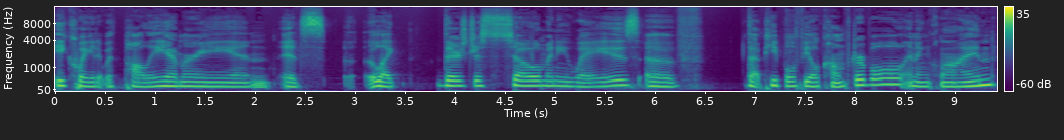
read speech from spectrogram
equate it with polyamory. And it's like there's just so many ways of that people feel comfortable and inclined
